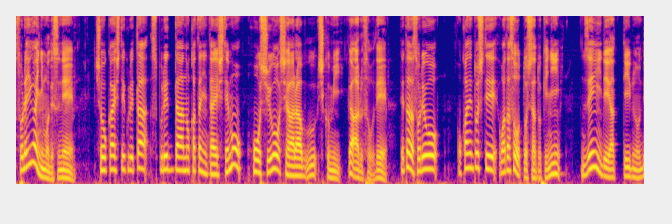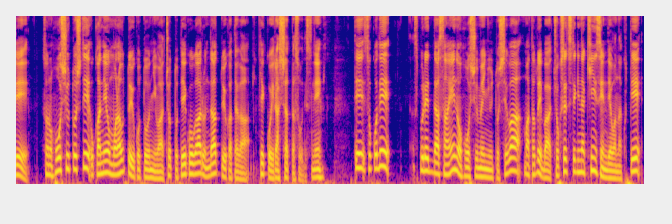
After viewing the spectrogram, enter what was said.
それ以外にもですね、紹介してくれたスプレッダーの方に対しても報酬を支払う仕組みがあるそうで、でただそれをお金として渡そうとした時に、善意でやっているので、その報酬としてお金をもらうということにはちょっと抵抗があるんだという方が結構いらっしゃったそうですね。で、そこでスプレッダーさんへの報酬メニューとしては、まあ、例えば直接的な金銭ではなくて、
